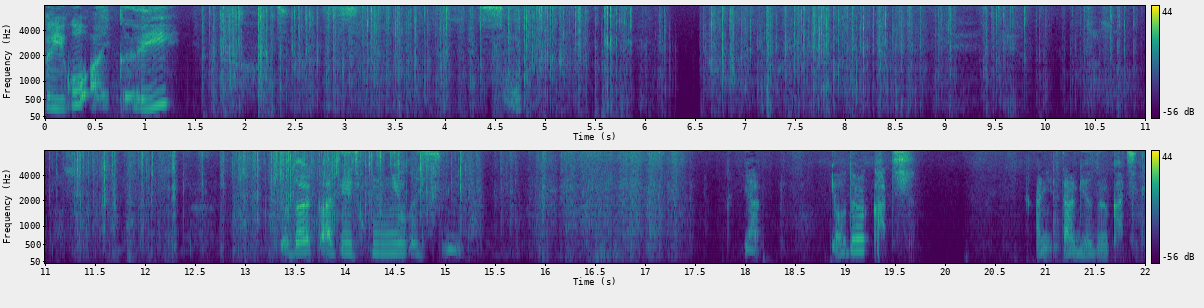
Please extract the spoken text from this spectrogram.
그리고 아이클레이 셋 여덟 가지 종류가 있습니다. 약 여덟 가지. 아니, 딱 여덟 가지네.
